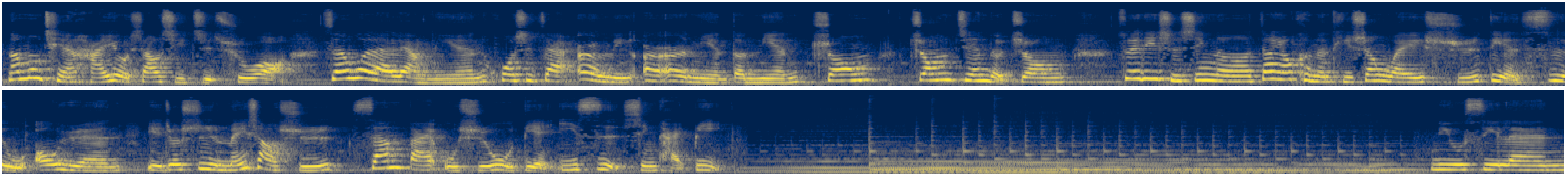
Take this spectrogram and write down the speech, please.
那目前还有消息指出哦，在未来两年或是在二零二二年的年中中间的中，最低时薪呢将有可能提升为十点四五欧元，也就是每小时三百五十五点一四新台币。 นิวซีแลนด์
